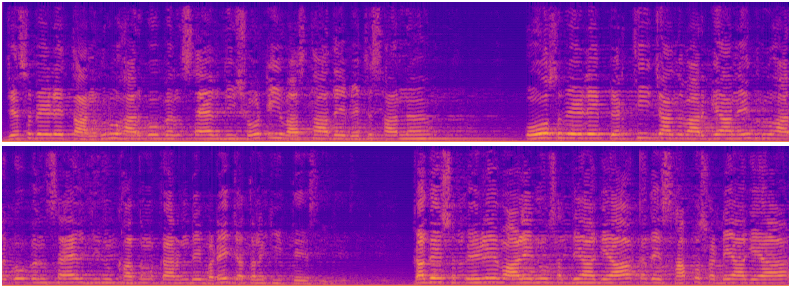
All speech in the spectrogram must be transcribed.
ਜਿਸ ਵੇਲੇ ਧੰਨ ਗੁਰੂ ਹਰਗੋਬਿੰਦ ਸਾਹਿਬ ਜੀ ਛੋਟੀ ਅਵਸਥਾ ਦੇ ਵਿੱਚ ਸਨ ਉਸ ਵੇਲੇ ਪਿਰਥੀ ਚੰਦ ਵਰਗਿਆਂ ਨੇ ਗੁਰੂ ਹਰਗੋਬਿੰਦ ਸਾਹਿਬ ਜੀ ਨੂੰ ਖਤਮ ਕਰਨ ਦੇ ਬੜੇ ਯਤਨ ਕੀਤੇ ਸੀ। ਕਦੇ ਸਪੇਲੇ ਵਾਲੇ ਨੂੰ ਸੱਦਿਆ ਗਿਆ, ਕਦੇ ਸੱਪ ਛੱਡਿਆ ਗਿਆ,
